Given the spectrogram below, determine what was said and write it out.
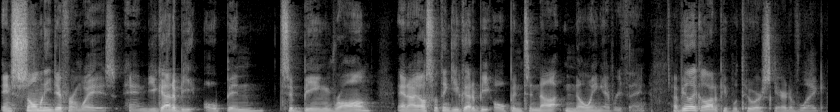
in so many different ways. And you got to be open to being wrong. And I also think you got to be open to not knowing everything. I feel like a lot of people too are scared of like,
